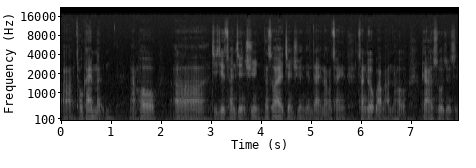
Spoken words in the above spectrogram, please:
啊、偷开门，然后啊、姐姐传简讯，那时候还有简讯的年代，然后传传给我爸爸，然后跟他说就是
